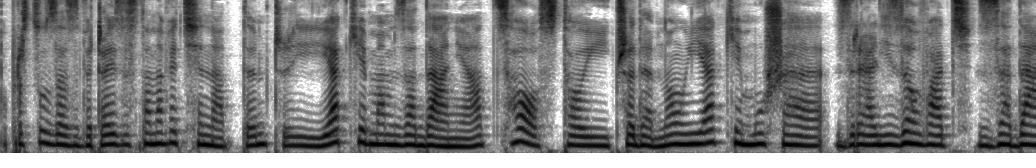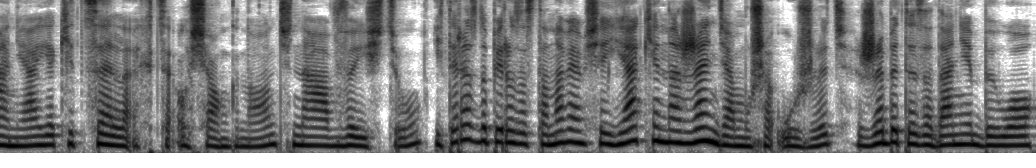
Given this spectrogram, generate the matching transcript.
po prostu zazwyczaj zastanawiać się nad tym, czyli jakie mam zadania, co stoi przede mną, jakie muszę zrealizować zadania, jakie cele chcę osiągnąć na wyjściu. I teraz dopiero zastanawiam się, jakie narzędzia muszę użyć, żeby te zadanie było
